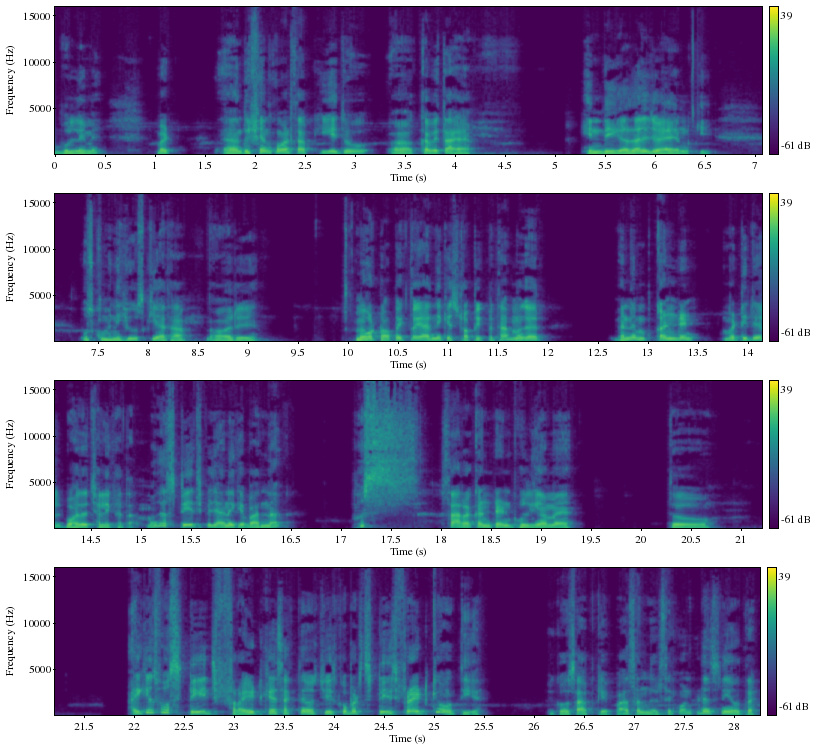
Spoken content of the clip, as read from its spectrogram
बोलने में। बट दुष्यंत कुमार साहब की ये जो कविता है, हिंदी गज़ल जो है उनकी, उसको मैंने यूज़ किया था। और मेरे को टॉपिक तो याद नहीं किस टॉपिक पे था, मगर मैंने कंटेंट मटेरियल बहुत अच्छा लिखा था। मगर स्टेज पे जाने के बाद ना उस सारा कंटेंट भूल गया मैं। तो आई गेस वो स्टेज फ्राइट कह सकते हैं उस चीज़ को बट स्टेज फ्राइट क्यों होती है? बिकॉज़ आपके पास अंदर से कॉन्फिडेंस नहीं होता है।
